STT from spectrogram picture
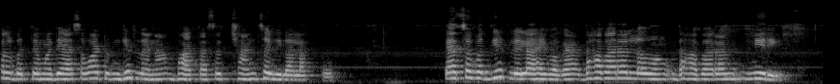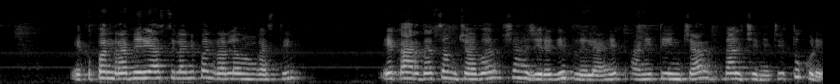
खलबत्त्यामध्ये असं वाटून घेतलं ना भात असं छान चवीला लागतो. त्याचसोबत घेतलेला आहे बघा दहा बारा लवंग दहा बारा मिरी. एक पंधरा मिरी असतील आणि पंधरा लवंग असतील. एक अर्धा चमचाभर शहाजिरे घेतलेले आहेत आणि तीन चार दालचिनीचे तुकडे.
